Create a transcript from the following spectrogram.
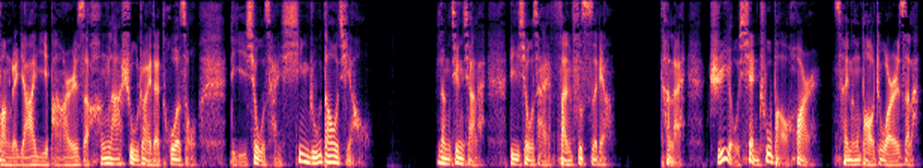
望着衙役把儿子横拉竖拽的拖走，李秀才心如刀绞。冷静下来，李秀才反复思量。看来只有献出宝画才能保住儿子了。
